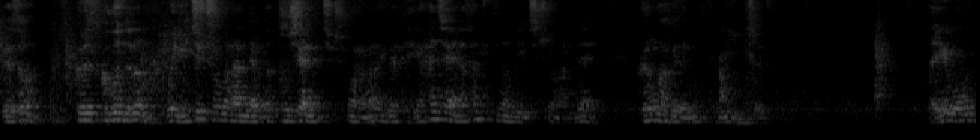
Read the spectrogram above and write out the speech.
그래서 그, 그분들은 왜 일찍 출근하는 데보다 2시간 일찍 출근하나 이게 되게 1시간이나 30분 정도 일찍 출근하는데 그런 거 하게 되면 굉장히 이미지가 좋아요. 자, 이게 보면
